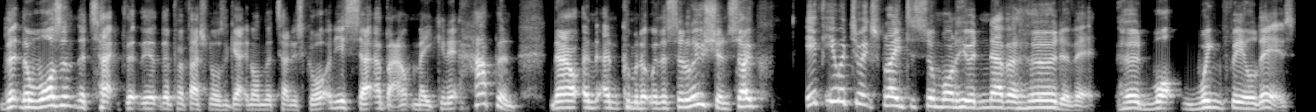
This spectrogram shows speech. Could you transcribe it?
that there wasn't the tech that the, the professionals are getting on the tennis court, and you set about making it happen now and, and coming up with a solution. So, if you were to explain to someone who had never heard of it, heard what Wingfield is,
